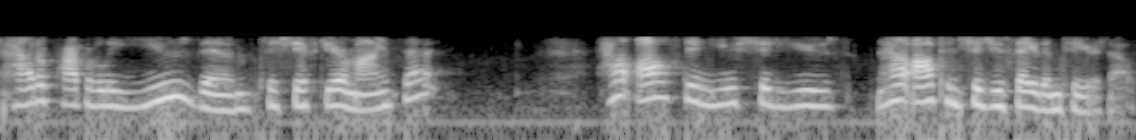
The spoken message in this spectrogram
how to properly use them to shift your mindset, how often you should use how often should you say them to yourself?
